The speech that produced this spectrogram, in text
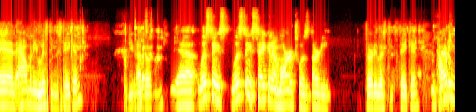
And how many listings taken? Do you have those? Yeah, listings listings taken in March was 30. 30 listings taken. How many?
